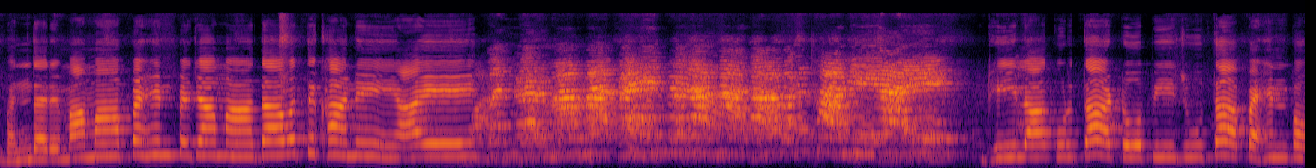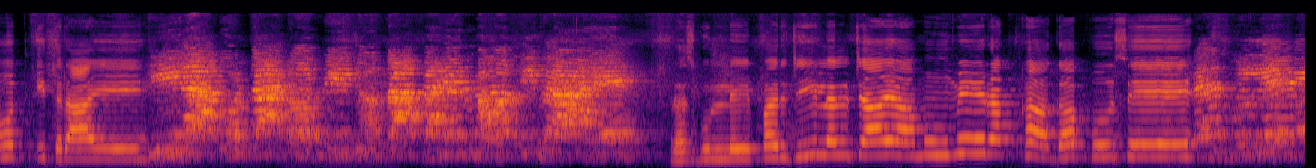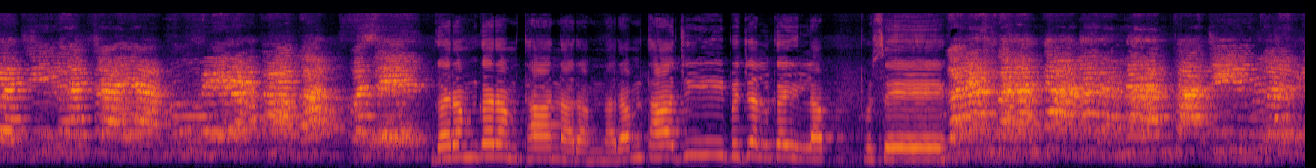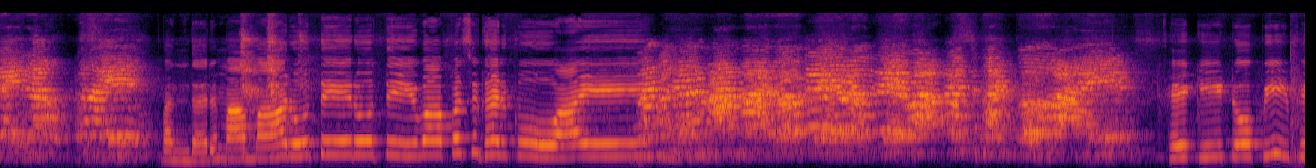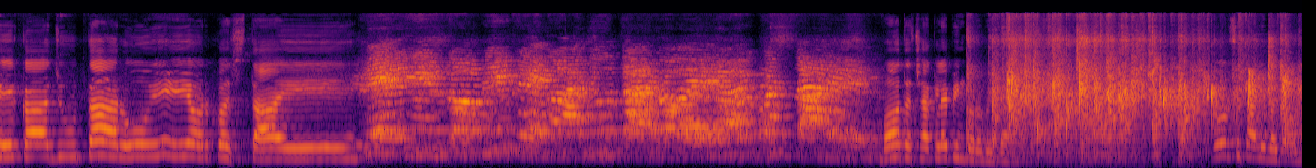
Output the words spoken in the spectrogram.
बंदर मामा पहन पजामा दावत खाने आए। बंदर मामा पहन पजामा दावत खाने आए। ढीला कुर्ता टोपी जूता पहन बहुत इतराए। ढीला कुर्ता टोपी जूता पहन बहुत इतराए। रसगुल्ले पर जी ललचाया मुँह में रखा गप से। रसगुल्ले गरम गरम था, नरम नरम था, जीभ जल गई लप से। बंदर मामा रोते रोते वापस घर को आए। फेंकी टोपी, फेंका जूता, रोए और पछताए। बहुत अच्छा क्लैपिंग करो बेटा। ज़ोर से ताली बजाओ।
